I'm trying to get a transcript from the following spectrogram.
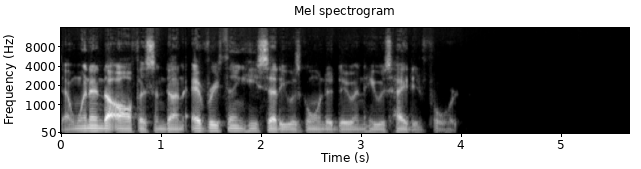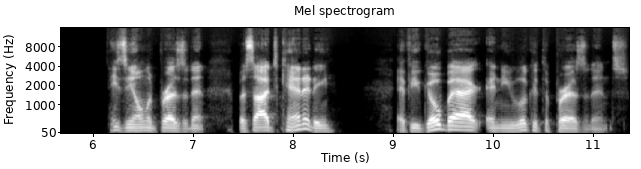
that went into office and done everything he said he was going to do, and he was hated for it. He's the only president besides Kennedy. If you go back and you look at the presidents,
